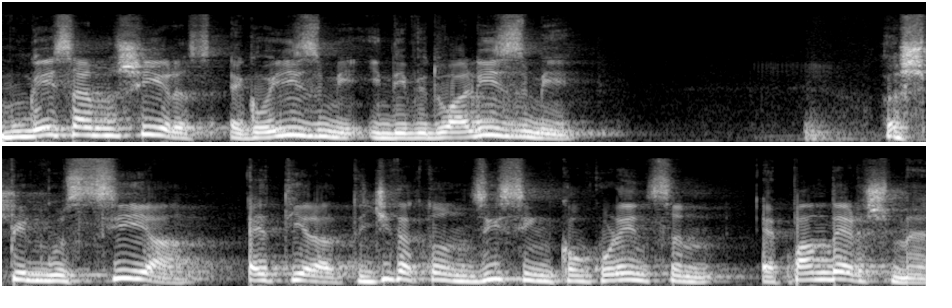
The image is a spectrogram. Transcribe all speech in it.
mungesa e mëshirës, egoizmi, individualizmi, shpirtngushtësia e tjera, të gjitha këto nxisin konkurrencën e pandershme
